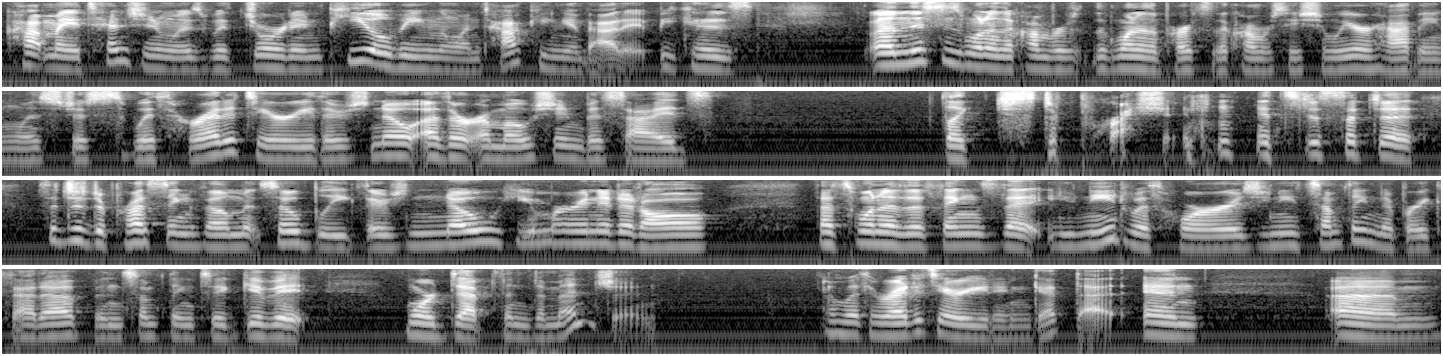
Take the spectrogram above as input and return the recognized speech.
caught my attention was with Jordan Peele being the one talking about it because and this is one of the one of the parts of the conversation we were having was just with hereditary there's no other emotion besides like just depression. It's just such a such a depressing film. It's so bleak. There's no humor in it at all that's one of the things that you need with horror is you need something to break that up and something to give it more depth and dimension. And with Hereditary, you didn't get that, and um,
